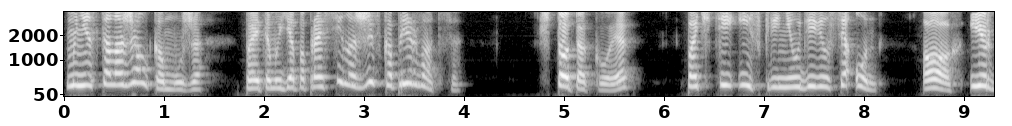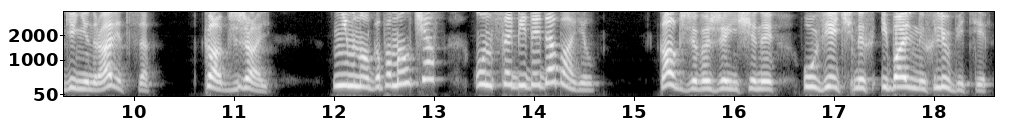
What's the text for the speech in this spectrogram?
Мне стало жалко мужа, поэтому я попросила Живка прерваться. «Что такое?» Почти искренне удивился он. «Ах, Ирге не нравится? Как жаль!» Немного помолчав, он с обидой добавил. «Как же вы, женщины, у вечных и больных любите!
